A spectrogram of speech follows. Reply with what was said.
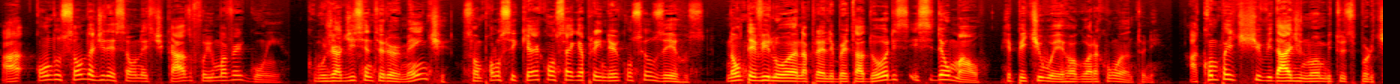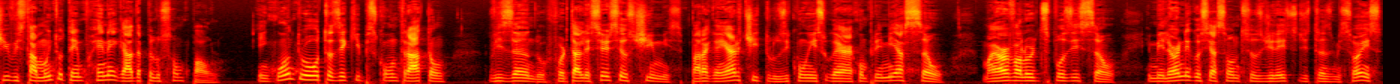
A condução da direção neste caso foi uma vergonha. Como já disse anteriormente, o São Paulo sequer consegue aprender com seus erros. Não teve Luan na pré-Libertadores e se deu mal. Repetiu o erro agora com Anthony. A competitividade no âmbito esportivo está há muito tempo renegada pelo São Paulo. Enquanto outras equipes contratam visando fortalecer seus times para ganhar títulos e com isso ganhar com premiação, maior valor de exposição e melhor negociação de seus direitos de transmissões,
